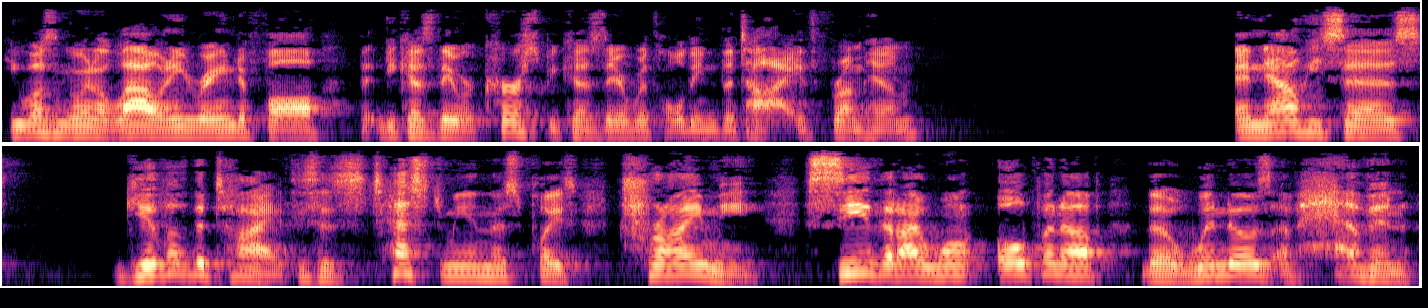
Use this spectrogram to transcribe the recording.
He wasn't going to allow any rain to fall because they were cursed because they were withholding the tithe from him. And now he says, Give of the tithe. He says, Test me in this place. Try me. See that I won't open up the windows of heaven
